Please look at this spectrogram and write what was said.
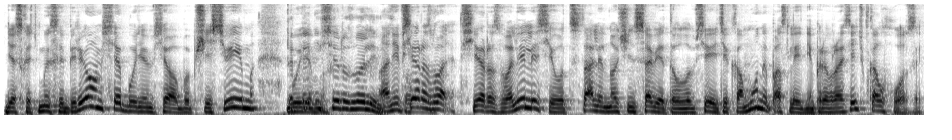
Дескать, мы соберемся, будем все обобществим. Так будем... они все развалились. Они все, разва... все развалились, и вот Сталин очень советовал все эти коммуны последние превратить в колхозы.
